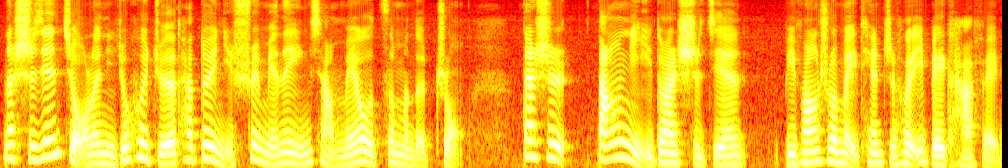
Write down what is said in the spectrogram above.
那时间久了，你就会觉得它对你睡眠的影响没有这么的重。但是当你一段时间，比方说每天只喝一杯咖啡，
